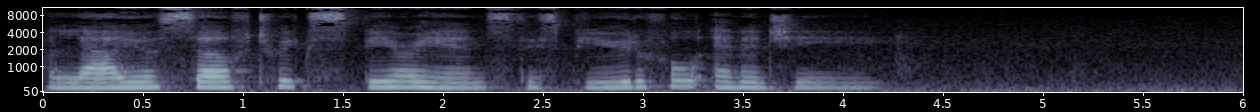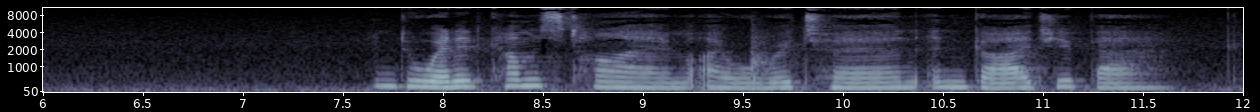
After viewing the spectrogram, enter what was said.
Allow yourself to experience this beautiful energy. And when it comes time, I will return and guide you back.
